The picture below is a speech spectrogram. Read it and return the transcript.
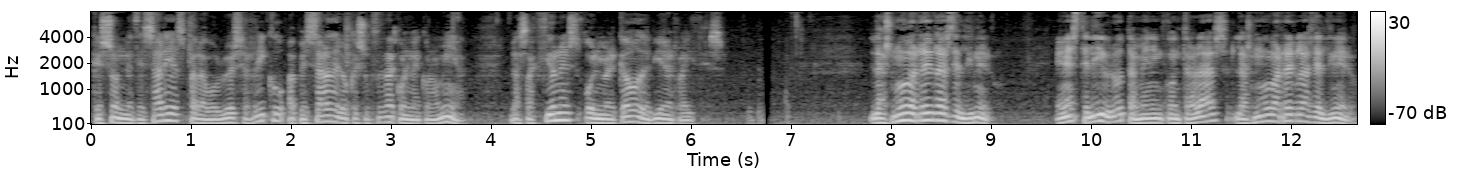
que son necesarias para volverse rico a pesar de lo que suceda con la economía, las acciones o el mercado de bienes raíces. Las nuevas reglas del dinero. En este libro también encontrarás las nuevas reglas del dinero.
